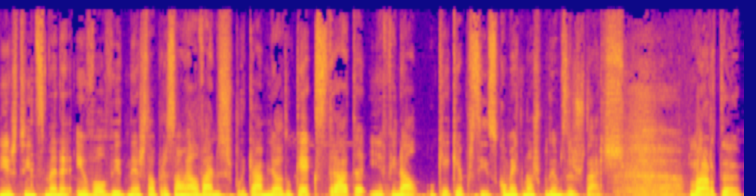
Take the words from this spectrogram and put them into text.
neste fim de semana envolvido nesta operação. Ela vai nos explicar melhor do que é que se trata e afinal o que é que é preciso, como é que nós podemos ajudar. Marta,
